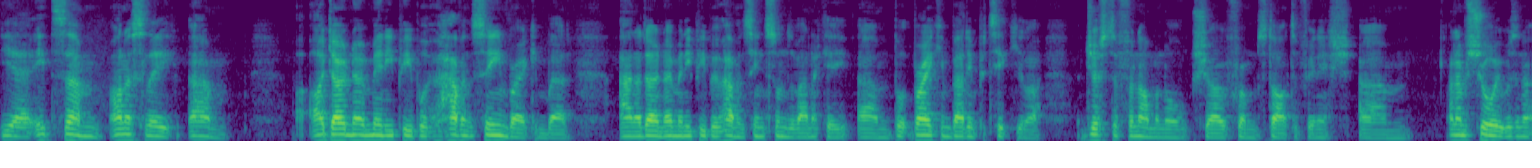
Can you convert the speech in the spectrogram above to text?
Yeah, it's um honestly um I don't know many people who haven't seen Breaking Bad, and I don't know many people who haven't seen Sons of Anarchy. Um, but Breaking Bad in particular, just a phenomenal show from start to finish. Um, and I'm sure it was an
